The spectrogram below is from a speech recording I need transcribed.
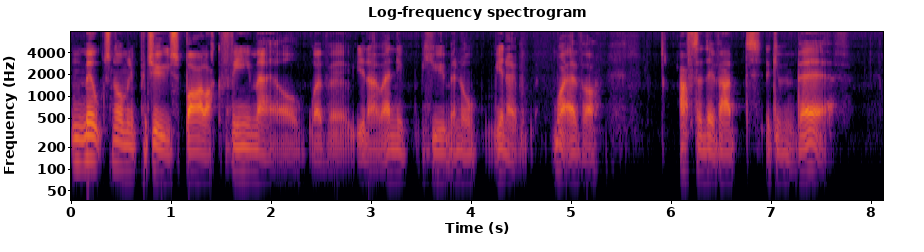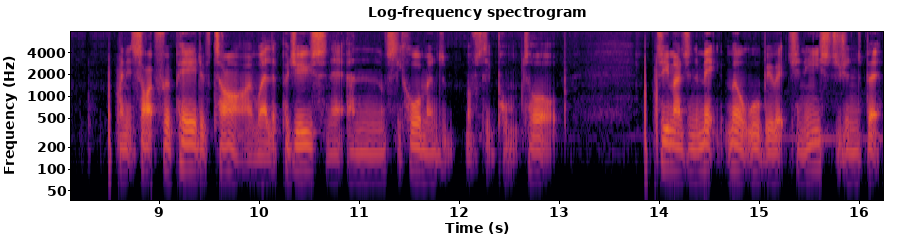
milk's normally produced by like a female, whether, you know, any human or, you know, whatever, after they've had given birth. And it's like for a period of time where they're producing it, and obviously hormones are obviously pumped up. So you imagine the milk will be rich in estrogens, but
